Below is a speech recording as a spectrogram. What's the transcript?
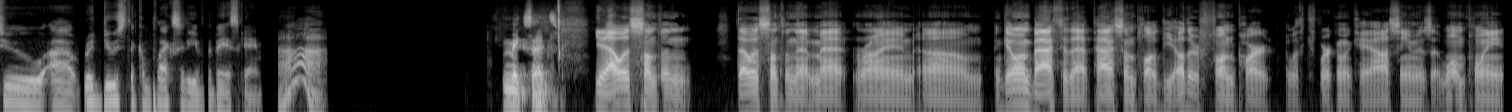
to uh, reduce the complexity of the base game. ah, Makes sense. Yeah, that was something. That was something that Matt Ryan. Um, going back to that PAX Unplugged, the other fun part with working with Chaosium is at one point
